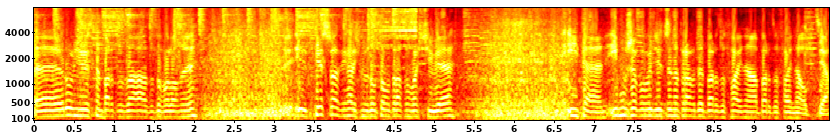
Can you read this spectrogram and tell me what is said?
e, również jestem bardzo za, zadowolony. Pierwszy raz jechaliśmy tą, tą trasą właściwie i ten, i muszę powiedzieć, że naprawdę bardzo fajna, bardzo fajna opcja.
